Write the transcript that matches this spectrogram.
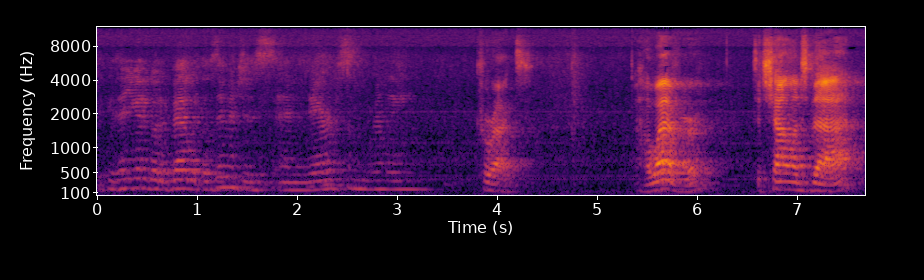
because then you're gonna go to bed with those images, and there are some really, Correct. However, to challenge that,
